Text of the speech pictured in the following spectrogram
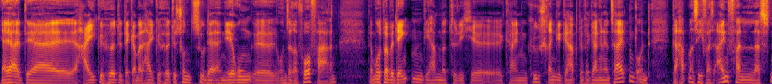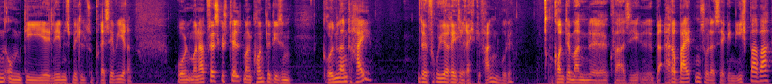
Ja, ja, der Hai gehörte, der Gammelhai gehörte schon zu der Ernährung äh, unserer Vorfahren. Da muss man bedenken, die haben natürlich äh, keine Kühlschränke gehabt in vergangenen Zeiten und da hat man sich was einfallen lassen, um die Lebensmittel zu präservieren. Und man hat festgestellt, man konnte diesen Grönlandhai, der früher regelrecht gefangen wurde, konnte man äh, quasi äh, bearbeiten, sodass er genießbar war.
